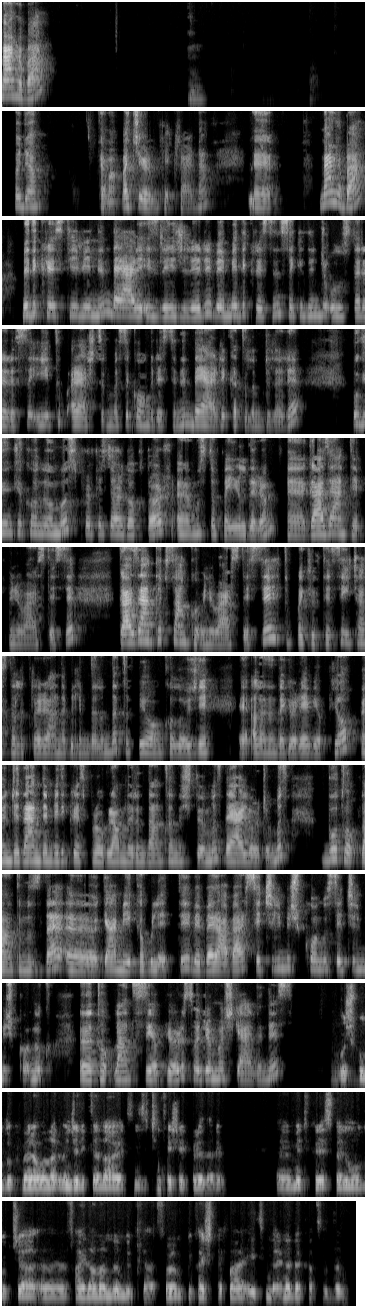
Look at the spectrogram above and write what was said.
Merhaba. Hocam, tamam açıyorum tekrardan. Ee, merhaba, Medikres TV'nin değerli izleyicileri ve Medikres'in 8. Uluslararası İyi Tıp Araştırması Kongresi'nin değerli katılımcıları. Bugünkü konuğumuz Profesör Doktor e, Mustafa Yıldırım, e, Gaziantep Üniversitesi. Gaziantep Sanko Üniversitesi Tıp Fakültesi İç Hastalıkları Anabilim Dalı'nda tıbbi onkoloji e, alanında görev yapıyor. Önceden de Medikres programlarından tanıştığımız değerli hocamız bu toplantımızda e, gelmeyi kabul etti ve beraber seçilmiş konu, seçilmiş konuk e, toplantısı yapıyoruz. Hocam hoş geldiniz. Hoş bulduk, merhabalar. Öncelikle davetiniz için teşekkür ederim. E, Medicres benim oldukça e, faydalandığım bir platform. Birkaç defa eğitimlerine de katıldım.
